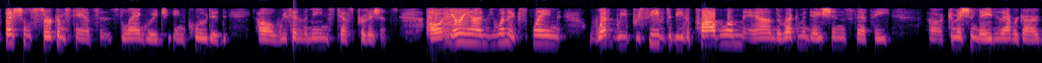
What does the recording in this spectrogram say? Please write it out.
special circumstances language included uh, within the means test provisions. Uh, Ariane, you want to explain what we perceive to be the problem and the recommendations that the uh, Commission made in that regard?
